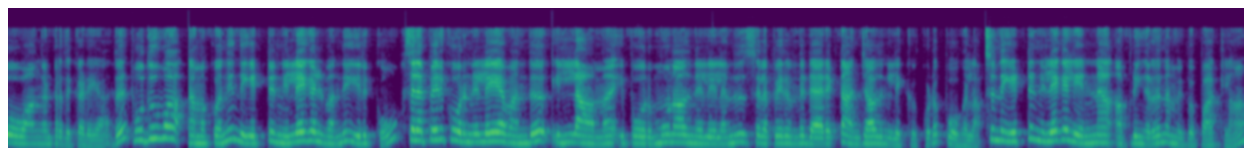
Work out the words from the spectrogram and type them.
போவாங்கன்றது கிடையாது. பொதுவா நமக்கு வந்து இந்த எட்டு நிலைகள் வந்து இருக்கும். சில பேருக்கு ஒரு நிலைய வந்து இல்லாம இப்போ ஒரு மூணாவது நிலையில இருந்து சில பேர் வந்து டைரக்டா அஞ்சாவது நிலைக்கு கூட போகலாம். இந்த எட்டு நிலைகள் என்ன அப்படிங்கறத நம்ம இப்ப பார்க்கலாம்.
